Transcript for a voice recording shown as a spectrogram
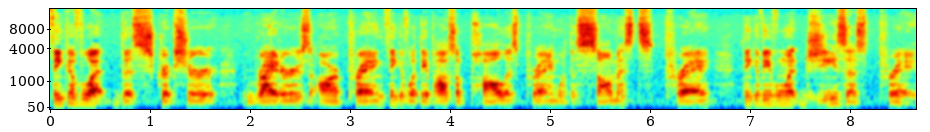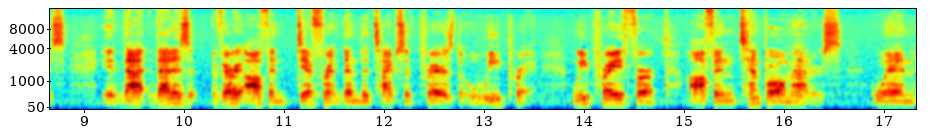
think of what the scripture writers are praying. Think of what the Apostle Paul is praying, what the psalmists pray. Think of even what Jesus prays. It, that, that is very often different than the types of prayers that we pray. We pray for often temporal matters when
